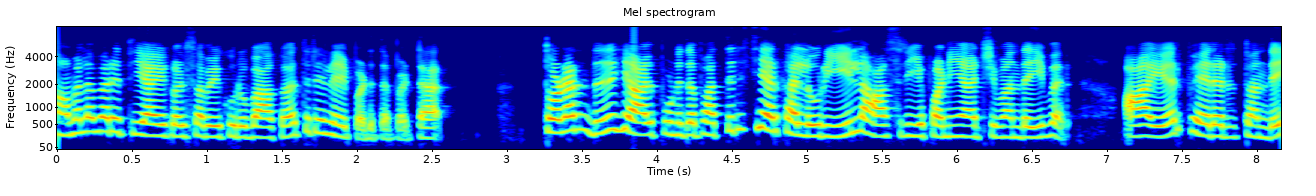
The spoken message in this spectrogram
அமலமர தியாயிகள் சபை குருவாக திருநிலைப்படுத்தப்பட்டார் தொடர்ந்து யாழ் புனித பத்திரிசியார் கல்லூரியில் ஆசிரியர் பணியாற்றி வந்த இவர் ஆயர் பேரர் தந்தை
